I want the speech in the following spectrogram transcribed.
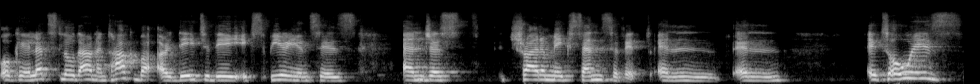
okay let's slow down and talk about our day-to-day experiences and just try to make sense of it. And and it's always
